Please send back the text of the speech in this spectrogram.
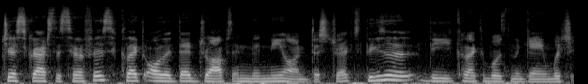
Just scratch the surface, collect all the dead drops in the Neon District. These are the collectibles in the game, which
